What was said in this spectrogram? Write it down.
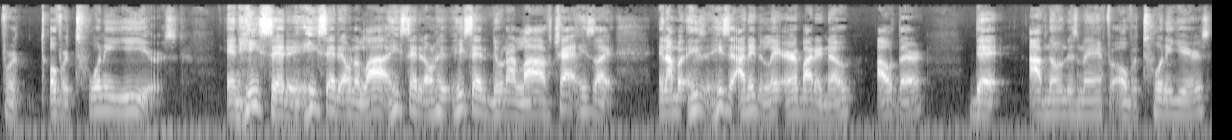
for over 20 years. and he said it. He said it on the live. He said it on his. He said it during our live chat. He's like, and I'm. He's, he said I need to let everybody know out there that I've known this man for over 20 years,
